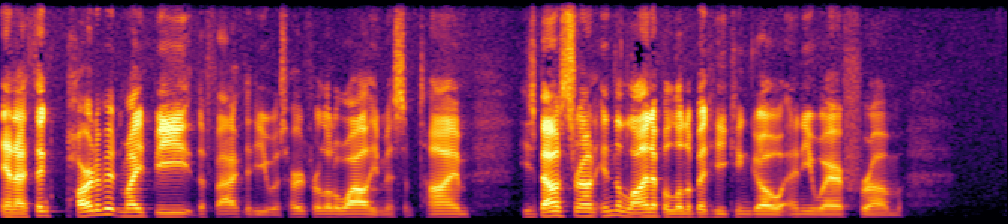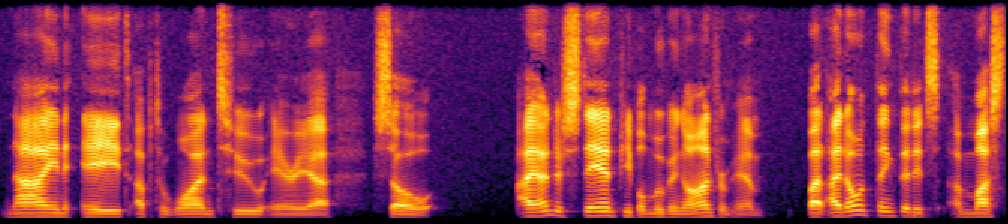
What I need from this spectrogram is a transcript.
And I think part of it might be the fact that he was hurt for a little while, he missed some time he's bounced around in the lineup a little bit. He can go anywhere from nine, eight, up to one, two area. So I understand people moving on from him, but I don't think that it's a must.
